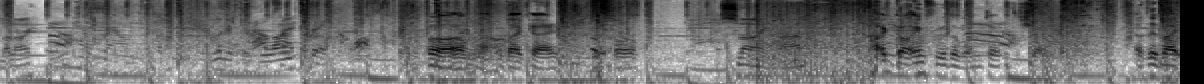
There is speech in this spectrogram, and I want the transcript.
Kind of nutty, I'm not gonna lie. Oh, not that guy. Oh, Slide, man. I got him through the window with the shot. I did like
